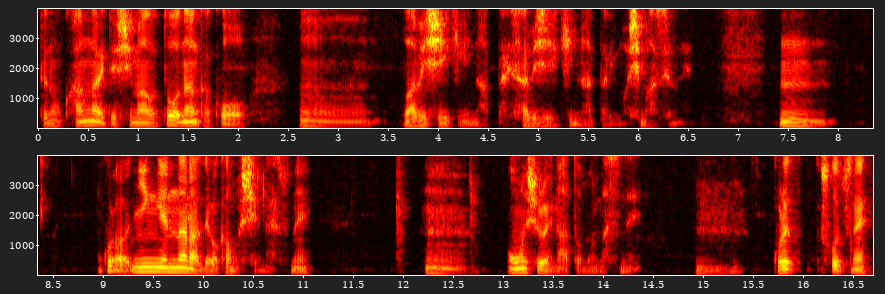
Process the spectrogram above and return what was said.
てのを考えてしまうと、なんかこう、うん、わびしい気になったり、寂しい気になったりもしますよね。うん。これは人間ならではかもしれないですね。うん。面白いなと思いますね。うん、これ、そうですね。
